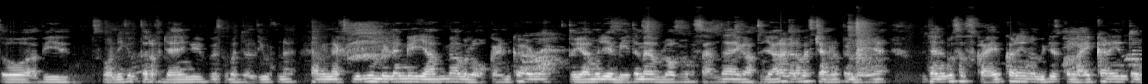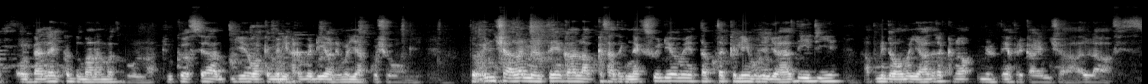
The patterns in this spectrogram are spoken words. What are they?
तो अभी सोने की तरफ़ जाएँगे, क्योंकि सुबह जल्दी उठना है। कल नेक्स्ट वीडियो में मिलेंगे यहाँ पे मैं व्लॉग एंड कर रहा हूँ तो यार मुझे उम्मीद है मैं व्लॉग पसंद आएगा। तो यार, अगर आप इस चैनल पर नए हैं तो चैनल को सब्सक्राइब करें और वीडियोज़ को लाइक करें तो और बेल आइकन दबाना मत भूलना, क्योंकि उससे ये हुआ कि मेरी हर वीडियो आने वाली आपको शो होगी। तो इन मिलते हैं कल आपके साथ एक नेक्स्ट वीडियो में, तब तक के लिए मुझे याद दीजिए, अपनी दुआ में याद रखना, मिलते हैं फिर कल इन हाफिज़।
